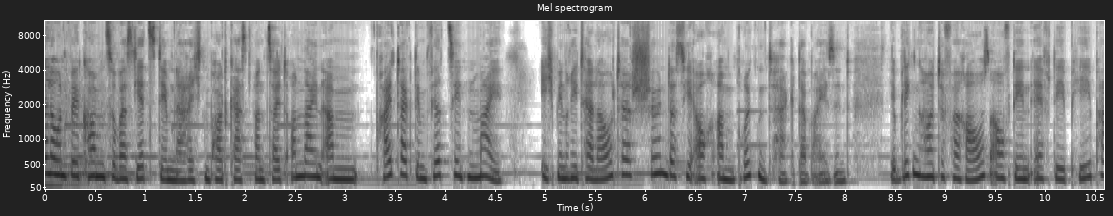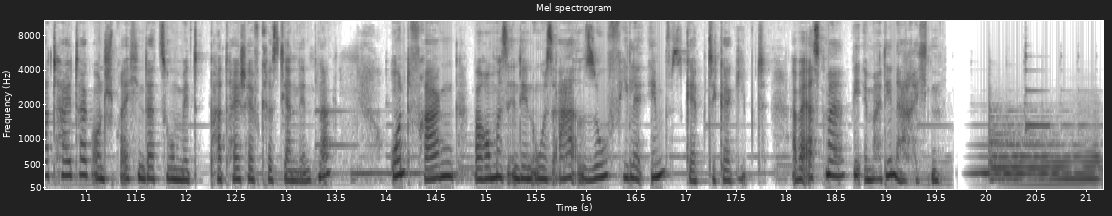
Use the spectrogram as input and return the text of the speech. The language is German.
Hallo und willkommen zu Was jetzt, dem Nachrichtenpodcast von Zeit Online am Freitag, dem 14. Mai. Ich bin Rita Lauter. Schön, dass Sie auch am Brückentag dabei sind. Wir blicken heute voraus auf den FDP-Parteitag und sprechen dazu mit Parteichef Christian Lindner und fragen, warum es in den USA so viele Impfskeptiker gibt. Aber erstmal wie immer die Nachrichten.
